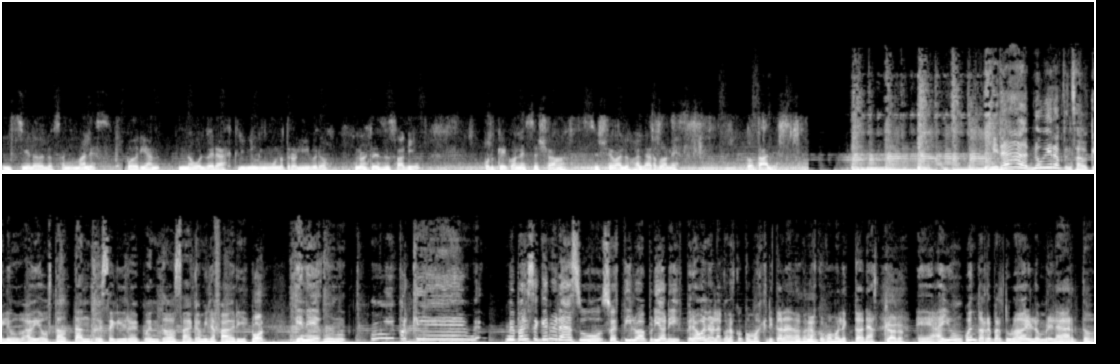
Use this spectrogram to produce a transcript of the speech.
El cielo de los animales. Podrían no volver a escribir ningún otro libro, no es necesario, porque con ese ya se lleva los galardones totales. Mirá, no hubiera pensado que le había gustado tanto ese libro de cuentos a Camila Fabri. ¿Por? Tiene un... Porque me parece que no era su, su estilo a priori, pero bueno, la conozco como escritora, no la conozco como lectora. Claro. Eh, hay un cuento re perturbador, El hombre lagarto,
